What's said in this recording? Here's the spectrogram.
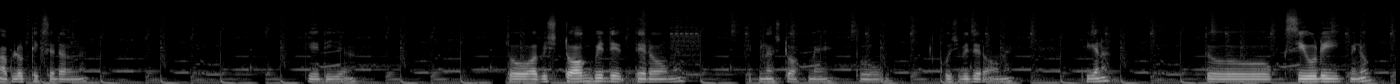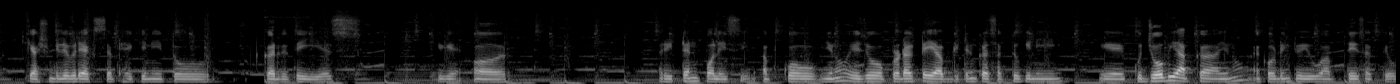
आप लोग ठीक से डालना। दे दिया तो अभी स्टॉक भी दे दे रहा हूँ मैं। कितना स्टॉक में है तो कुछ भी दे रहा हूँ मैं। ठीक है ना? तो सी ओ डी मीनो कैश ऑन डिलीवरी एक्सेप्ट है कि नहीं तो कर देते यस ठीक है? और रिटर्न पॉलिसी आपको यू नो ये जो प्रोडक्ट है, आप रिटर्न कर सकते हो कि नहीं? ये कुछ जो भी आपका you know according to you आप दे सकते हो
